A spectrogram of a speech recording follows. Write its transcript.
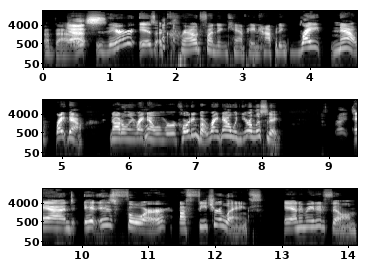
about. Yes. There is a crowdfunding campaign happening right now, right now not only right mm-hmm. now when we're recording, but right now when you're listening. Right. And it is for a feature length animated film.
